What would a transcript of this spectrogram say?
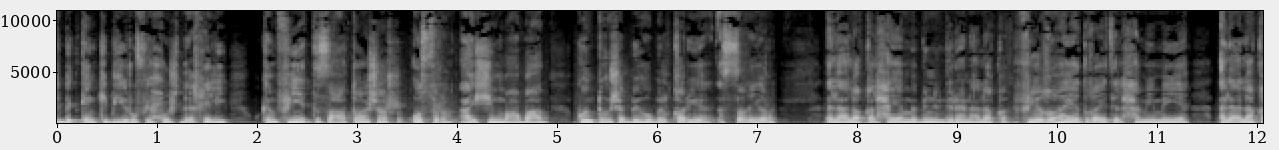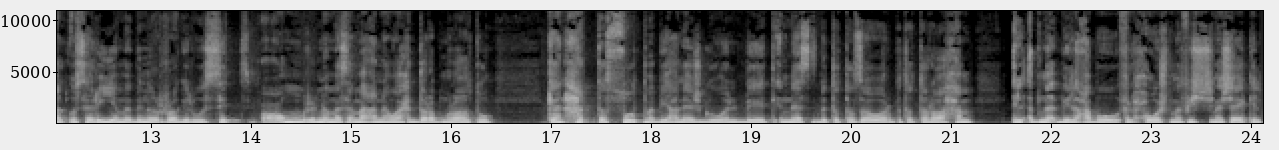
البيت كان كبير وفي حوش داخلي وكان فيه 19 أسرة عايشين مع بعض. كنت أشبهه بالقرية الصغيرة. العلاقة الحية ما بين الجيران علاقة في غاية غاية الحميمية العلاقة الأسرية ما بين الراجل والست عمرنا ما سمعنا واحد ضرب مراته. كان حتى الصوت ما بيعلاش جوه البيت الناس بتتزاور بتتراحم الأبناء بيلعبوا في الحوش ما فيش مشاكل.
